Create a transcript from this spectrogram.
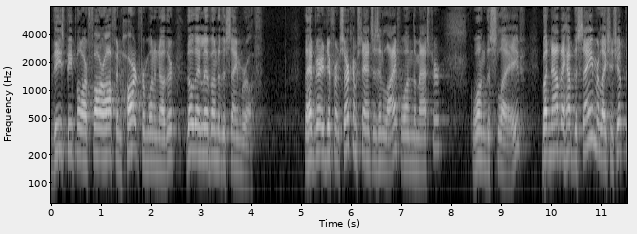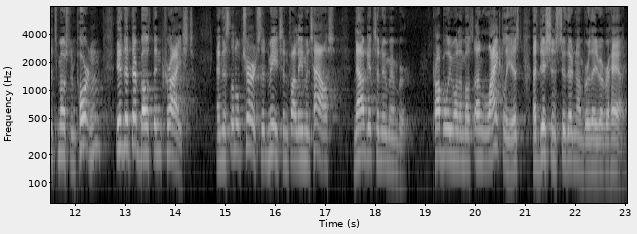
These people are far off in heart from one another, though they live under the same roof. They had very different circumstances in life one the master, one the slave. But now they have the same relationship that's most important in that they're both in Christ. And this little church that meets in Philemon's house now gets a new member. Probably one of the most unlikeliest additions to their number they've ever had.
